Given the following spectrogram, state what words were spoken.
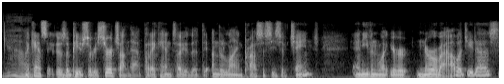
Yeah. I can't say there's a piece of research on that, but I can tell you that the underlying processes have changed, and even what your neurobiology does.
